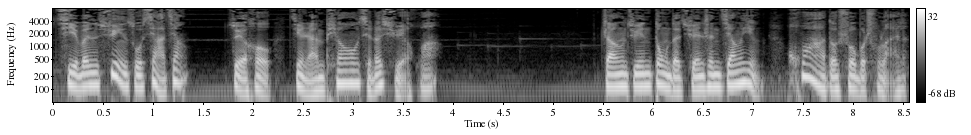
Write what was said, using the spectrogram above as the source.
气温迅速下降，最后竟然飘起了雪花。张军冻得全身僵硬，话都说不出来了。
